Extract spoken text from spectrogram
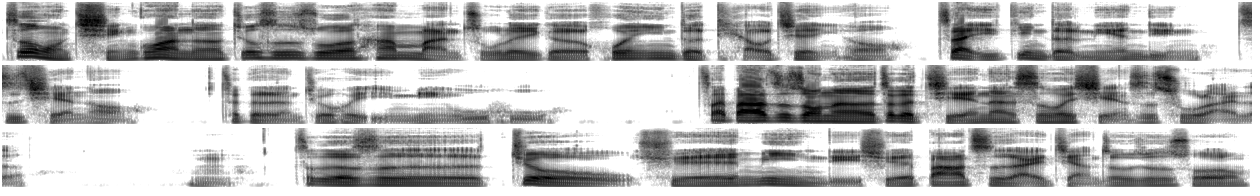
这种情况呢，就是说他满足了一个婚姻的条件以后，在一定的年龄之前哦，这个人就会一命呜呼。在八字中呢，这个劫难是会显示出来的。嗯，这个是就学命理学八字来讲，就就是说，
